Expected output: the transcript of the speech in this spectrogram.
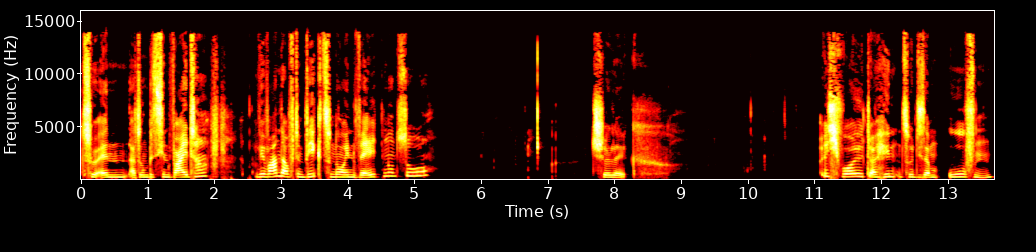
zu Ende, also ein bisschen weiter wir waren da auf dem Weg zu neuen Welten und so. Chillig. Ich wollte da hinten zu diesem Ofen.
